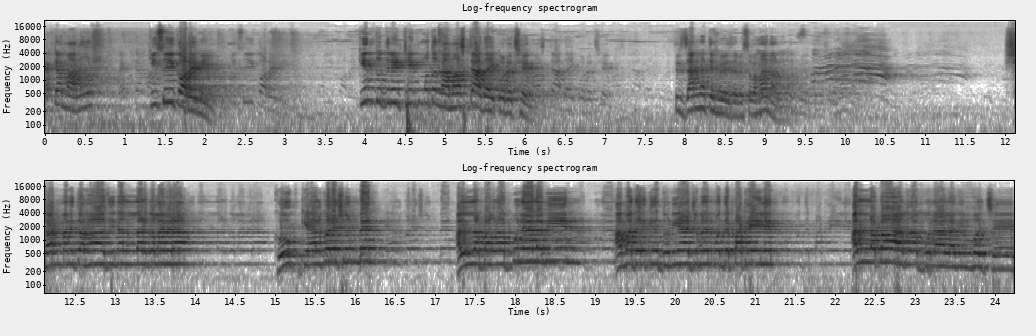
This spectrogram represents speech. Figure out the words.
একটা মানুষ কিছুই করেনি। কিন্তু তিনি ঠিক মতো নামাজটা আদায় করেছেন। তিনি জান্নাতে হয়ে যাবে, সুবহানাল্লাহ। সম্মানিত হাজিন আল্লাহর গোলামেরা, খুব খেয়াল করে শুনবেন। আল্লাহ আলামিন আমাদেরকে দুনিয়া জমিনের মধ্যে পাঠাইলেন। আল্লাহ পাক আলামিন বলছেন,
